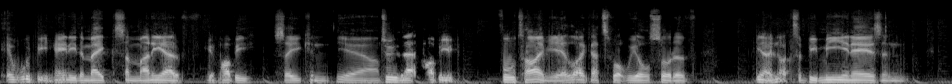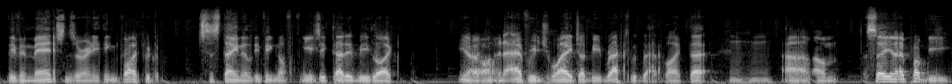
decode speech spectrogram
it would be handy to make some money out of your hobby, so you can Yeah. do that hobby full time. Yeah, like that's what we all sort of, you know, not to be millionaires and live in mansions or anything. If I could sustain a living off music, that'd be like, you know, on an average wage, I'd be wrapped with that, like that. Mm-hmm. Um, so you know, probably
